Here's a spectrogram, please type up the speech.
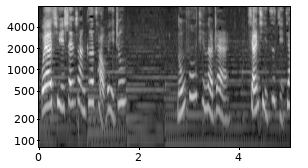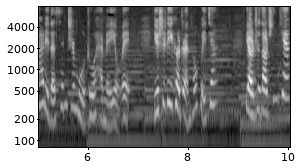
我要去山上割草喂猪。农夫听到这儿，想起自己家里的三只母猪还没有喂，于是立刻转头回家。要知道，春天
